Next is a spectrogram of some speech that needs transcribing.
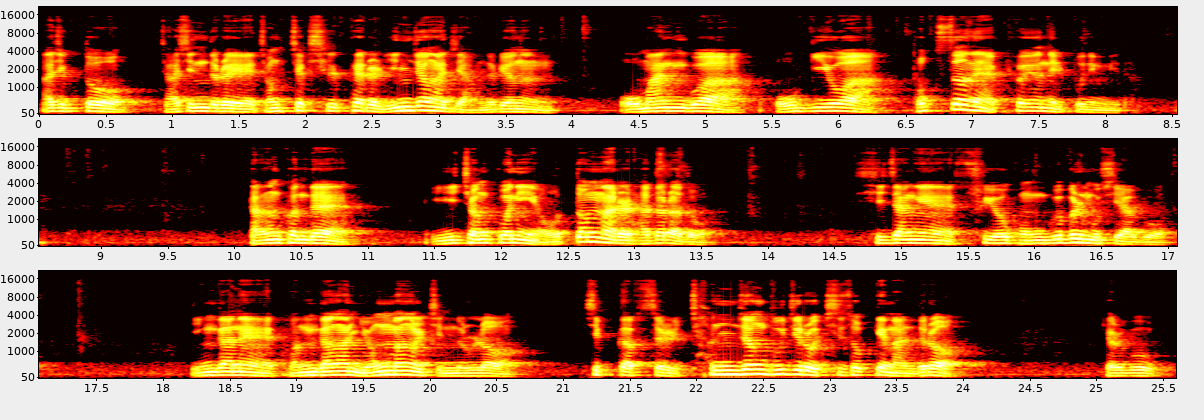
아직도 자신들의 정책 실패를 인정하지 않으려는 오만과 오기와 독선의 표현일 뿐입니다. 단언컨대 이 정권이 어떤 말을 하더라도 시장의 수요 공급을 무시하고 인간의 건강한 욕망을 짓눌러 집값을 천정부지로 치솟게 만들어 결국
